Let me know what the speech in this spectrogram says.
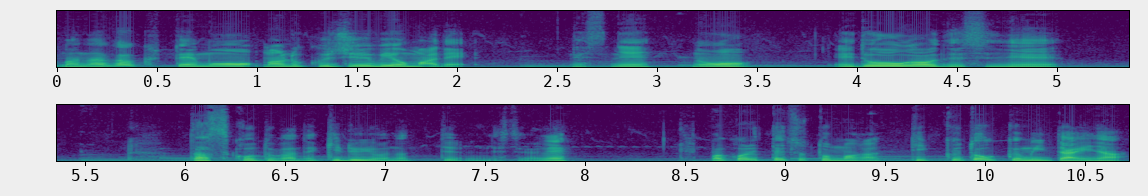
まあ、長くても、ま、60秒までですね、の動画をですね、出すことができるようになってるんですよね。まあ、これってちょっとまあ TikTok みたいな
